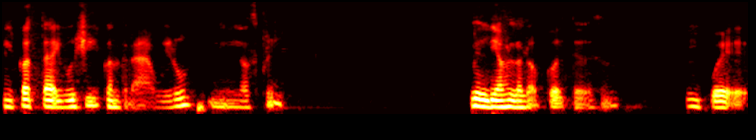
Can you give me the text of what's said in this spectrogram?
el, Kota Ibushi contra Wiru, el Osprey. El Diablo Loco y todo eso. Y pues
